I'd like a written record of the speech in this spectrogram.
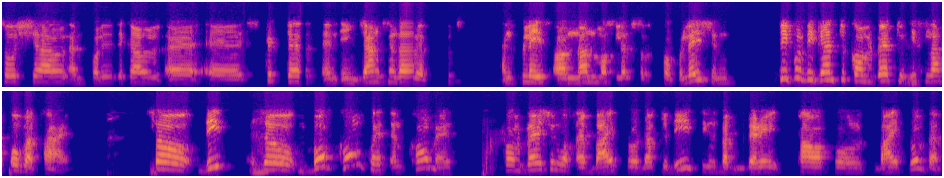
social and political uh, uh, strictures and injunctions that were put and placed on non-Muslim populations, people began to convert to Islam over time. So this, so both conquest and commerce conversion was a byproduct to these things, but very powerful byproduct.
